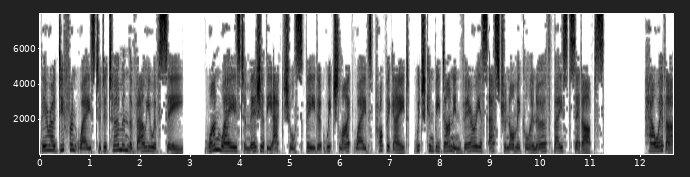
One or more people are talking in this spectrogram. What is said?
There are different ways to determine the value of c. One way is to measure the actual speed at which light waves propagate, which can be done in various astronomical and Earth-based setups. However,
